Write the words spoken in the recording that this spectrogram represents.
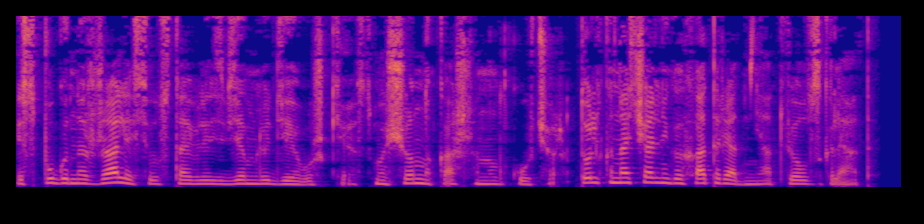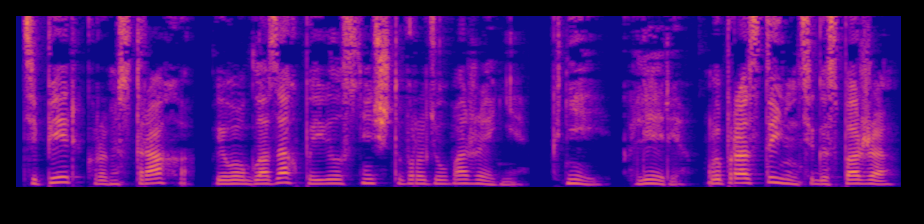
испуганно сжались и уставились в землю девушки. Смущенно кашлянул кучер. Только начальник их отряда не отвел взгляд. Теперь, кроме страха, в его глазах появилось нечто вроде уважения. К ней, к Лере. «Вы простынете, госпожа.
